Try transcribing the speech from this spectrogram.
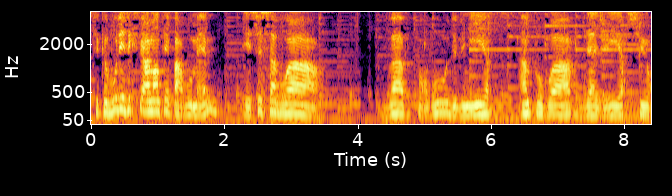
c'est que vous les expérimentez par vous-même, et ce savoir va pour vous devenir un pouvoir d'agir sur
